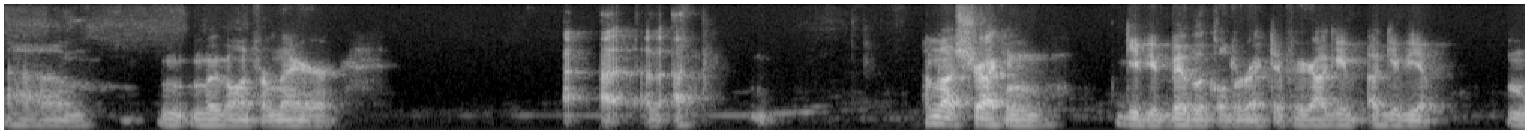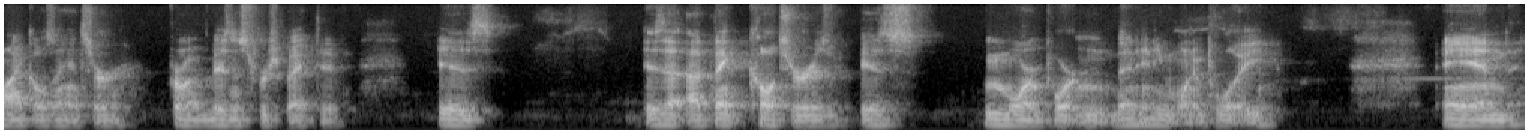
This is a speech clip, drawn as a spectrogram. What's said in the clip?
um, move on from there. I, I, I, I'm not sure I can give you a biblical directive here. I'll give I'll give you a Michael's answer from a business perspective. Is is that I think culture is is more important than any one employee, and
